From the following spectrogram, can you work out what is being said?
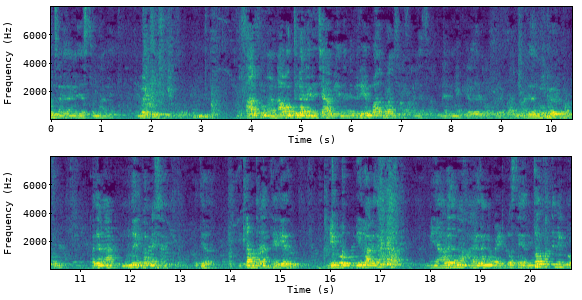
వచ్చిన విధంగా చేస్తున్నా అని ఇన్వైట్ చేసి సార్కు నా వంతుగా నేను ఇచ్చే హామీ ఏంటంటే మీరు ఏం బాధపడాల్సిన అవసరం లేదు సార్. నేను మీకు ఏ విధంగా ఉపయోగపడాలి ఆ విధంగా ఉపయోగపడతాం. కొద్దిగా నాకు ముందు ఇన్ఫర్మేషన్ కొద్దిగా ఇట్లా ఉంటుందని తెలియదు. మీకు మీరు ఆ విధంగా మీ ఆవేదన ఆ విధంగా బయటకు వస్తే ఎంతో మంది మీకు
